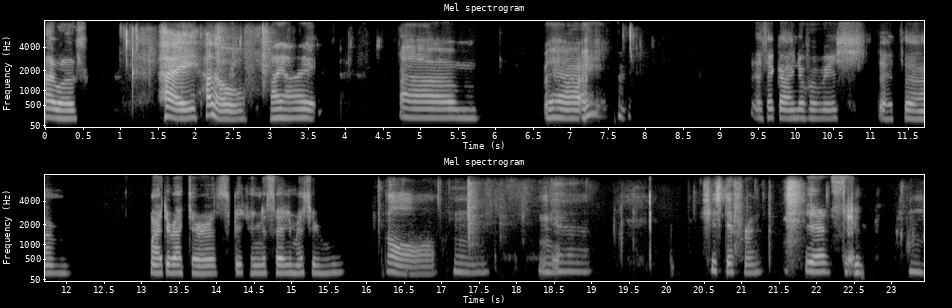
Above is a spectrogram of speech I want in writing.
Hi, Rose. Hi, hello. Hi, hi. Um, yeah, it's a kind of a wish that um, my director is speaking the same as you. Oh, hmm. yeah. She's different. Yes. mm.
